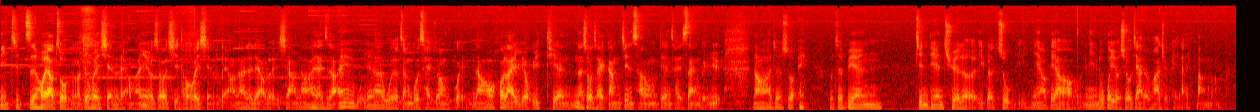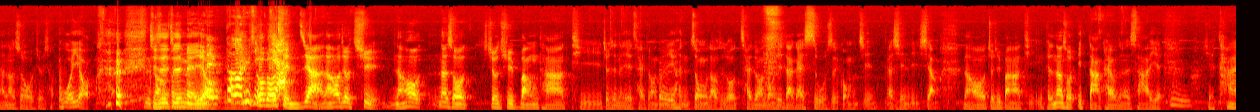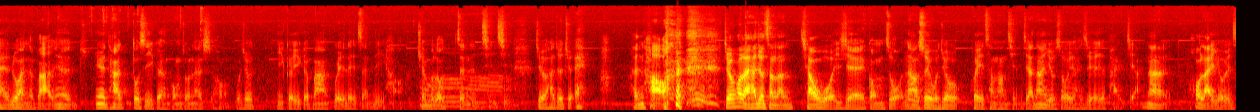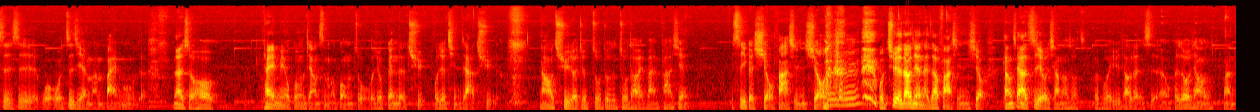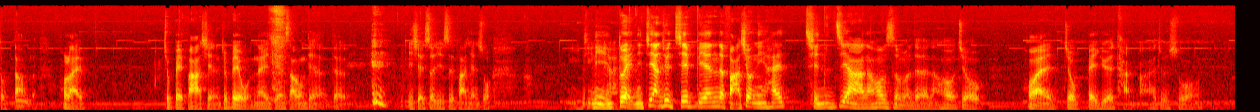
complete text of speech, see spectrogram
你之之后要做什么？就会闲聊嘛，因为有时候洗头会闲聊，然后就聊了一下，然后他才知道，哎、我原来我有站过彩妆柜，然后后来有一天，那时候才刚进沙龙店，才三个月，然后他就说，哎、我这边今天缺了一个助理，你要不要？你如果有休假的话，就可以来帮忙。然后那时候我就说，哎、我有，其实其实没有，偷偷去请 偷偷假请假，然后就去，然后那时候就去帮他提，就是那些彩妆的东西，因为很重。我老实说，彩妆的东西大概四五十公斤，要行李箱，然后就去帮他提。可是那时候一打开，我真的傻眼，嗯，也太乱了吧？因为因为他都是一个人工作，那时候我就一个一个帮他归类整理好，全部都整整齐齐。结果他就觉得，哎、很好，就后来他就常常敲我一些工作，那所以我就会常常请假，当然有时候也还是有一些排假。那后来有一次是我我自己也蛮白目的，那时候他也没有跟我讲什么工作，我就跟着去，我就请假去了，然后去了就做做做做到一半，发现是一个秀，发型秀。我去了到现在才知道发型秀，当下是有想到说会不会遇到认识的人，可是我想说反正都到了，后来就被发现了，就被我那一间沙龙店的的一些设计师发现说，你对你既然去接别人的法秀，你还请假，然后什么的，然后就后来就被约谈嘛，他就说，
